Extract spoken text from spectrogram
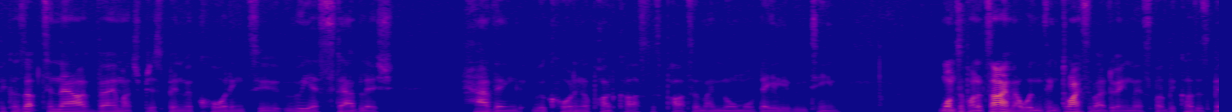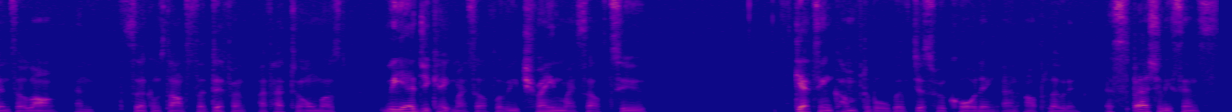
because up to now I've very much just been recording to re-establish having recording a podcast as part of my normal daily routine. Once upon a time, I wouldn't think twice about doing this, but because it's been so long and the circumstances are different, I've had to almost re-educate myself or retrain myself to getting comfortable with just recording and uploading, especially since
